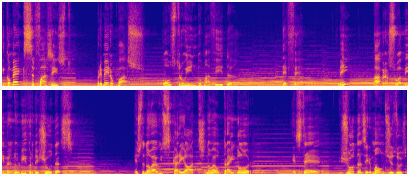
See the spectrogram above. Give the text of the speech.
E como é que se faz isto? Primeiro passo: construindo uma vida de fé. Amém? Abra sua Bíblia no livro de Judas. Este não é o Iscariote, não é o traidor. Este é Judas, irmão de Jesus.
